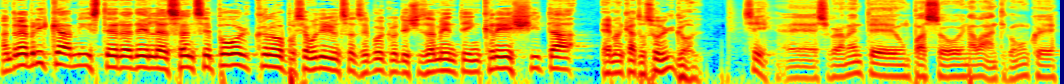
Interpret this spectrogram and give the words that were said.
Andrea Bricca, mister del San Sepolcro, possiamo dire un San Sepolcro decisamente in crescita, è mancato solo il gol. Sì, è sicuramente un passo in avanti, comunque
